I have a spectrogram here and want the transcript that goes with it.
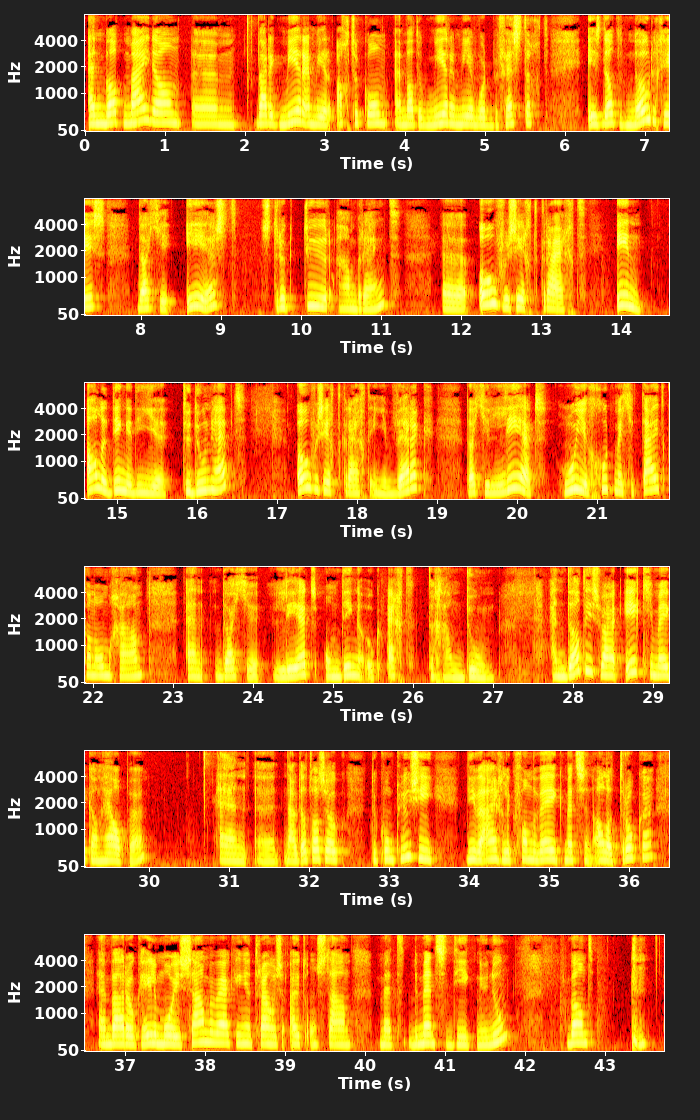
En wat mij dan, um, waar ik meer en meer achter kom en wat ook meer en meer wordt bevestigd, is dat het nodig is dat je eerst structuur aanbrengt, uh, overzicht krijgt in alle dingen die je te doen hebt, overzicht krijgt in je werk, dat je leert hoe je goed met je tijd kan omgaan en dat je leert om dingen ook echt te gaan doen. En dat is waar ik je mee kan helpen. En uh, nou, dat was ook de conclusie die we eigenlijk van de week met z'n allen trokken. En waar ook hele mooie samenwerkingen trouwens uit ontstaan met de mensen die ik nu noem. Want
